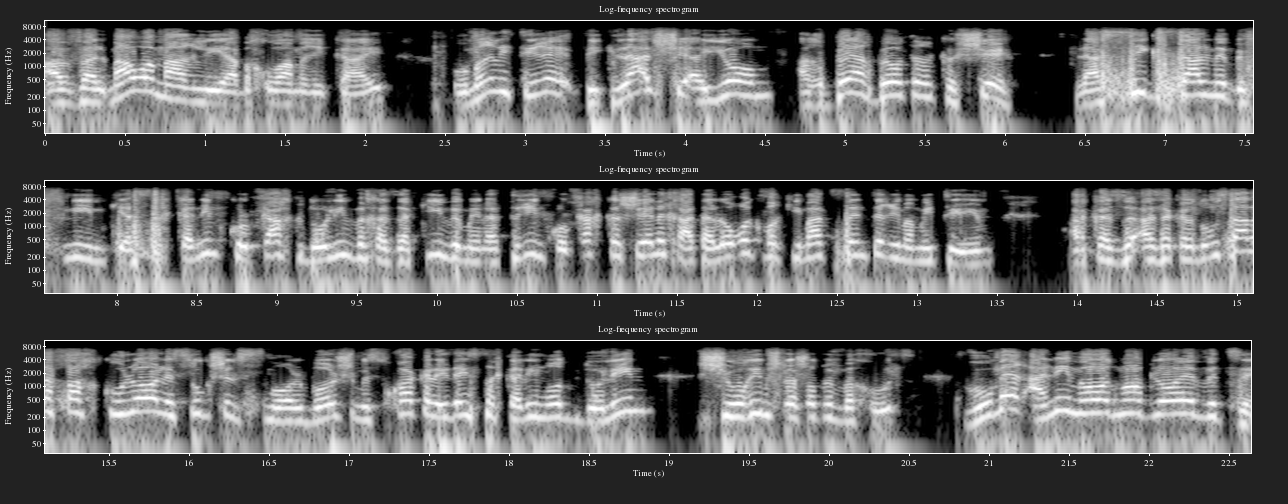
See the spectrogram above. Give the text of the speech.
אבל מה הוא אמר לי, הבחור האמריקאי? הוא אומר לי, תראה, בגלל שהיום הרבה הרבה יותר קשה להשיג סל מבפנים, כי השחקנים כל כך גדולים וחזקים ומנטרים, כל כך קשה לך, אתה לא רואה כבר כמעט סנטרים אמיתיים, אז הכדורסל הפך כולו לסוג של small ball שמשוחק על ידי שחקנים מאוד גדולים, שיעורים שלושות מבחוץ, והוא אומר, אני מאוד מאוד לא אוהב את זה.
